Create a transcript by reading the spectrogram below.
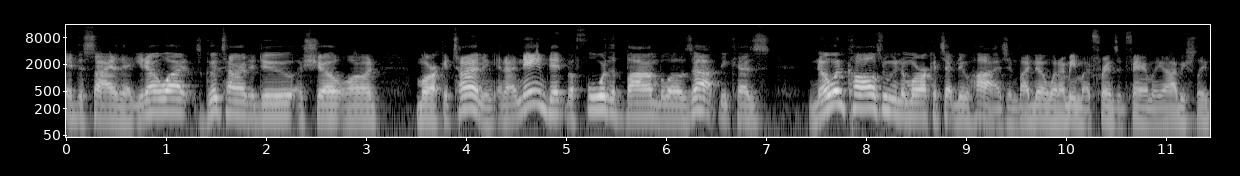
and decided that, you know what, it's a good time to do a show on market timing. And I named it Before the Bomb Blows Up because no one calls me when the market's at new highs. And by no one, I mean my friends and family, obviously.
